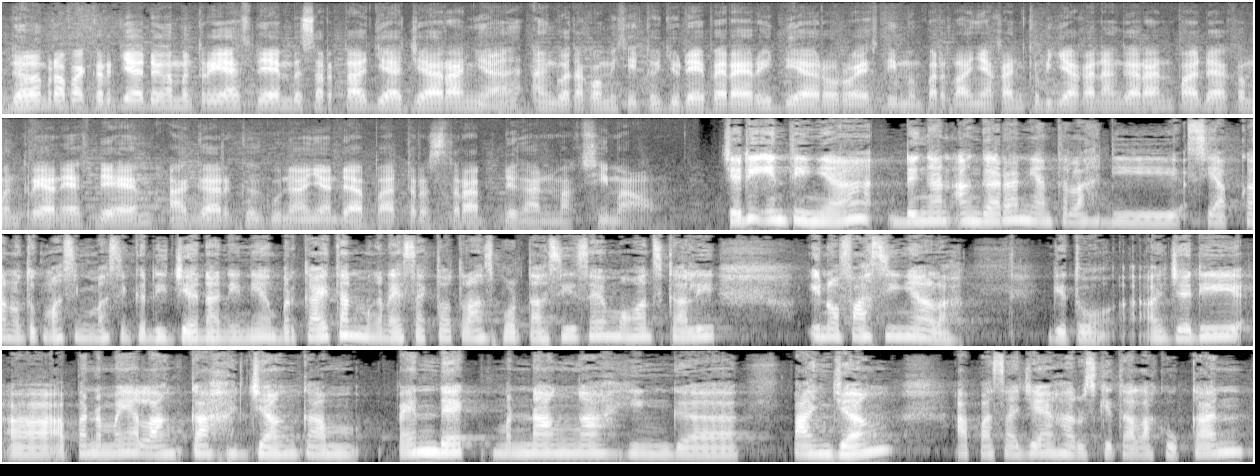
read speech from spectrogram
Dalam rapat kerja dengan Menteri SDM beserta jajarannya, anggota Komisi 7 DPR RI Dia Roro Esti mempertanyakan kebijakan anggaran pada Kementerian SDM agar kegunaannya dapat terserap dengan maksimal. Jadi intinya dengan anggaran yang telah disiapkan untuk masing-masing kedijenan ini yang berkaitan mengenai sektor transportasi, saya mohon sekali inovasinya lah gitu. Uh, jadi uh, apa namanya langkah jangka pendek, menengah hingga panjang apa saja yang harus kita lakukan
